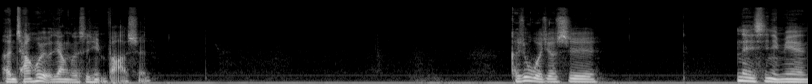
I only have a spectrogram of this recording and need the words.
很常会有这样的事情发生，可是我就是。内心里面，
